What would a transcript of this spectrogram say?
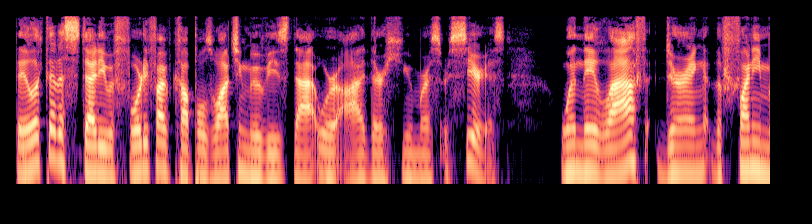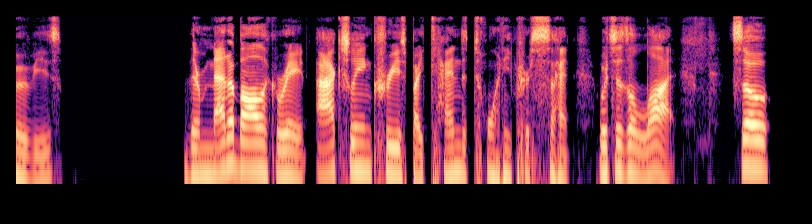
they looked at a study with 45 couples watching movies that were either humorous or serious when they laugh during the funny movies, their metabolic rate actually increased by 10 to 20%, which is a lot. So,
